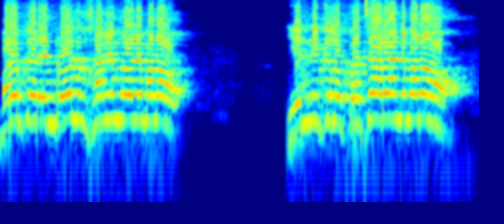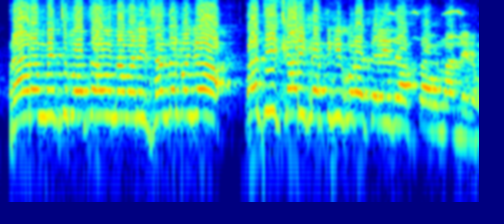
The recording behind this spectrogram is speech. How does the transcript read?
మరొక రెండు రోజుల సమయంలోనే మనం ఎన్నికల ప్రచారాన్ని మనం ప్రారంభించబోతా ఉన్నామని ఈ సందర్భంగా ప్రతి కార్యకర్తకి కూడా తెలియజేస్తా ఉన్నాను నేను.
